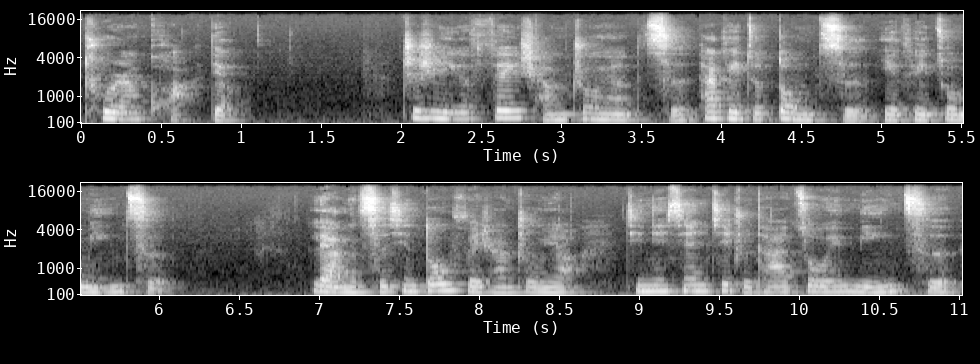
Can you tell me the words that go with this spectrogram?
突然垮掉。这是一个非常重要的词，它可以做动词，也可以做名词，两个词性都非常重要。今天先记住它作为名词，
